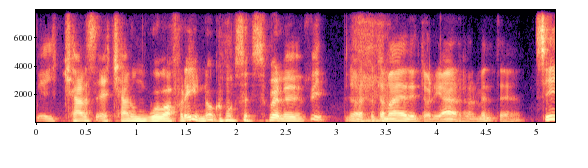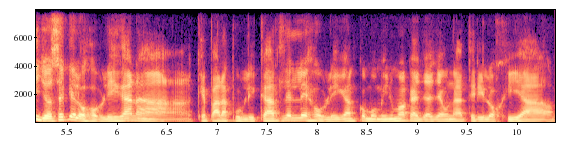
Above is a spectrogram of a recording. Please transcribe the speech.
echar, echar un huevo a freír, ¿no? Como se suele decir. No, este tema de editorial, realmente. ¿eh? Sí, yo sé que los obligan a, que para publicarles les obligan como mínimo a que haya ya una trilogía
